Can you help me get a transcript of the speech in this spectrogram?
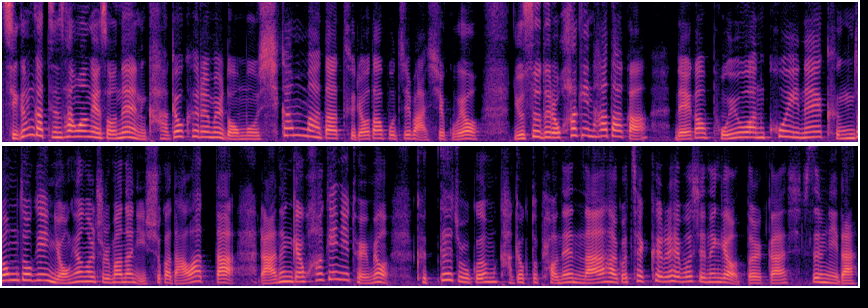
지금 같은 상황에서는 가격 흐름을 너무 시간마다 들여다보지 마시고요. 뉴스들을 확인하다가 내가 보유한 코인에 긍정적인 영향을 줄 만한 이슈가 나왔다라는 게 확인이 되면 그때 조금 가격도 변했나 하고 체크를 해보시 는 게 어떨까 싶습니다.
